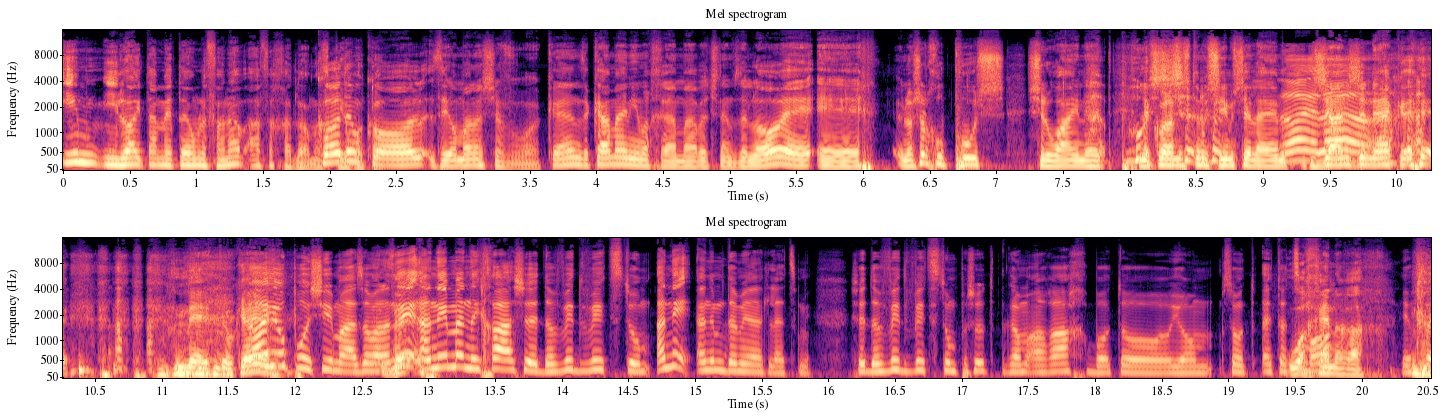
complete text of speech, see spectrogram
אם היא לא הייתה מתה יום לפניו, אף אחד לא מזכיר אותו. קודם כל, זה יומן השבוע, כן? זה כמה ימים אחרי המוות שלהם. זה לא... אה, אה, לא שלחו פוש של ynet. לכל המשתמשים שלהם. לא, לא. ז'אן ז'נק מת, אוקיי? לא היו פושים אז, אבל אני, אני מניחה שדוד ויצטום, אני, אני מדמיינת לעצמי, שדוד ויצטום פשוט גם ערך באותו יום, זאת אומרת, את עצמו. הוא אכן ערך. יפה.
